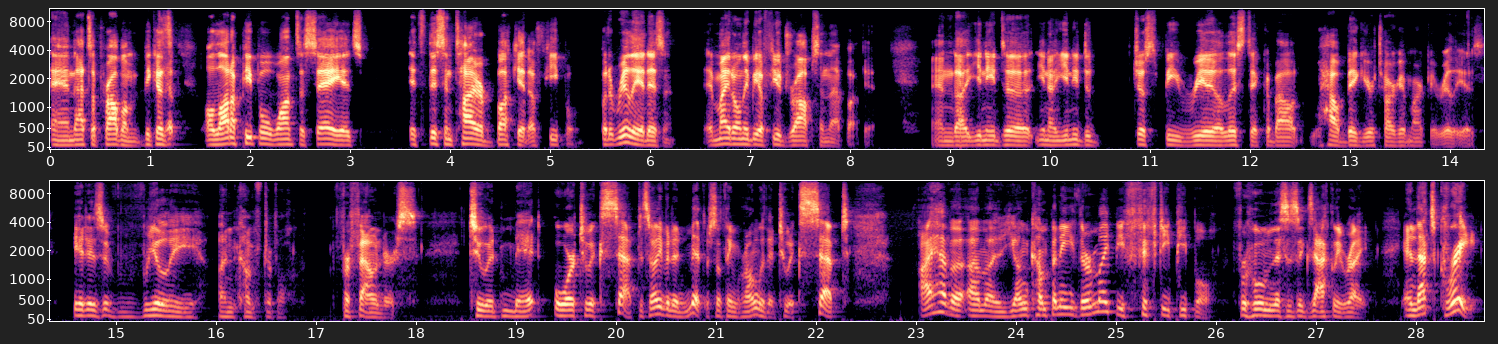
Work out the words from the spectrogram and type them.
And that's a problem because yep. a lot of people want to say it's it's this entire bucket of people, but it really it isn't. It might only be a few drops in that bucket. And uh, you need to, you know, you need to just be realistic about how big your target market really is. It is really uncomfortable for founders to admit or to accept. It's not even admit, there's nothing wrong with it, to accept. I have a, I'm a young company, there might be 50 people for whom this is exactly right. And that's great,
